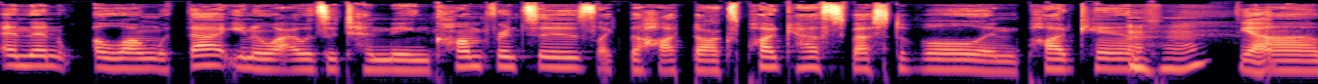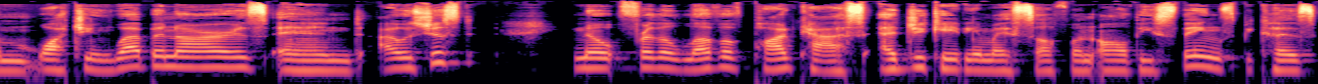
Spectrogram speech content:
And then along with that, you know, I was attending conferences like the Hot Docs Podcast Festival and PodCamp, Mm-hmm. Yeah. um, watching webinars. And I was just, you know, for the love of podcasts, educating myself on all these things because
